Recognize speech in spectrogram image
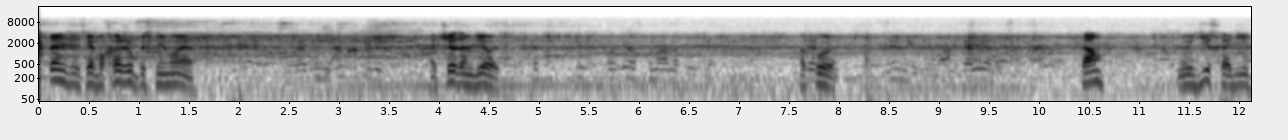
Останьтесь, я похожу, поснимаю. А что там делать? Какую? Там? Ну иди сходи. Иди,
